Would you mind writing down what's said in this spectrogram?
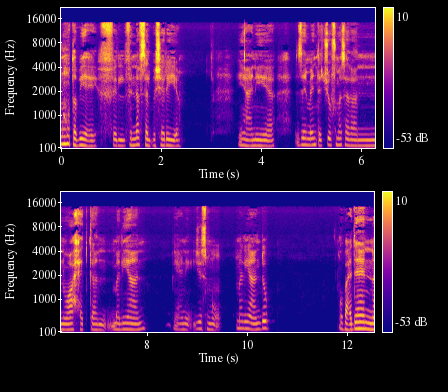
ما هو طبيعي في, في النفس البشرية. يعني زي ما انت تشوف مثلا واحد كان مليان يعني جسمه مليان دب وبعدين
